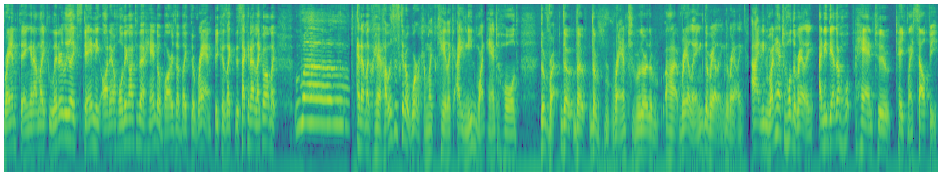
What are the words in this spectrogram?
ramp thing and I'm like literally like standing on it, holding onto the handlebars of like the ramp because like the second I let go, I'm like, whoa. And I'm like, okay, how is this gonna work? I'm like, okay, like I need one hand to hold the the the, the ramp or the uh, railing, the railing, the railing. I need one hand to hold the railing. I need the other hand to take my selfie.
